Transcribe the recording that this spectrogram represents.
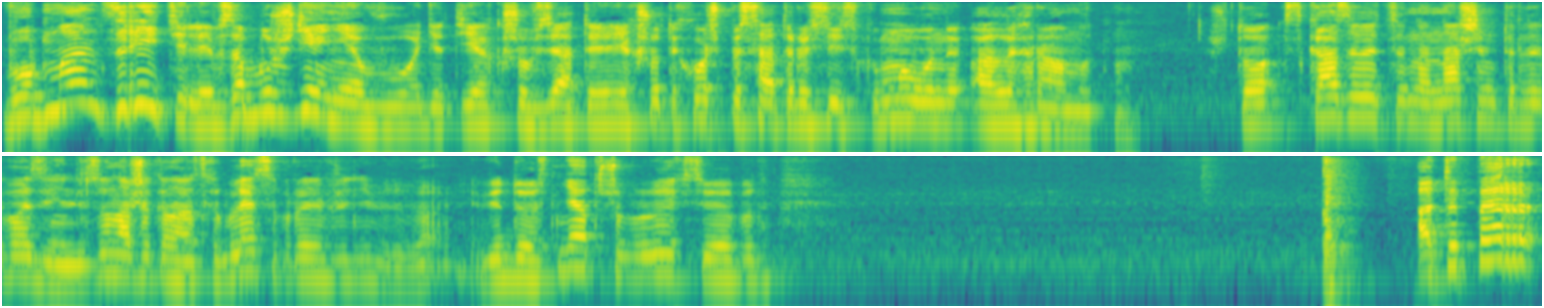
В обман зрителів заблуждення вводять, якщо взяти, якщо ти хочеш писати російську мову, але грамотно. Что сказывается на нашем интернет-магазине. Лицо оскорбляется, проявление видео. Видео снято, чтобы их себе... А тепер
